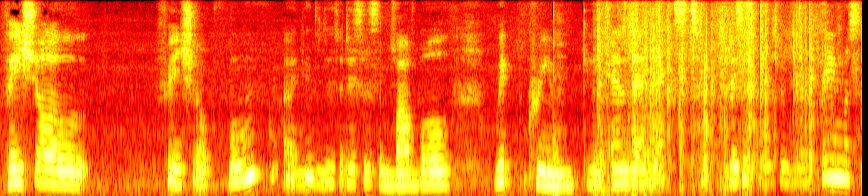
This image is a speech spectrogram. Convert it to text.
facial facial foam. I think this, this is a bubble whipped cream okay. And then next this is also very famous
